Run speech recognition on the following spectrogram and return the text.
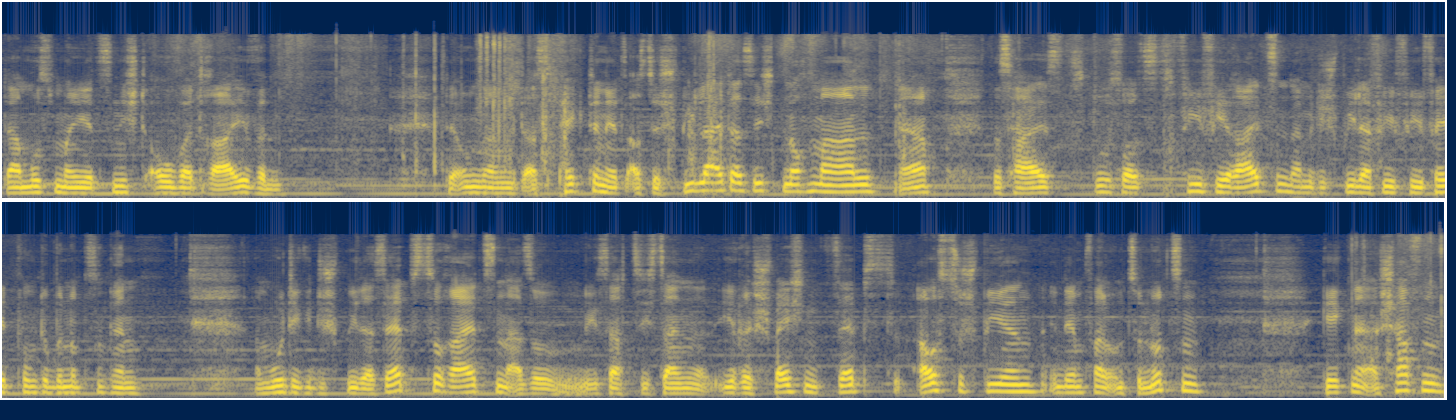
da muss man jetzt nicht overdriven. Der Umgang mit Aspekten jetzt aus der Spielleitersicht nochmal. Ja, das heißt, du sollst viel, viel reizen, damit die Spieler viel, viel Fade-Punkte benutzen können ermutige die Spieler selbst zu reizen, also wie gesagt, sich seine, ihre Schwächen selbst auszuspielen in dem Fall und zu nutzen. Gegner erschaffen,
